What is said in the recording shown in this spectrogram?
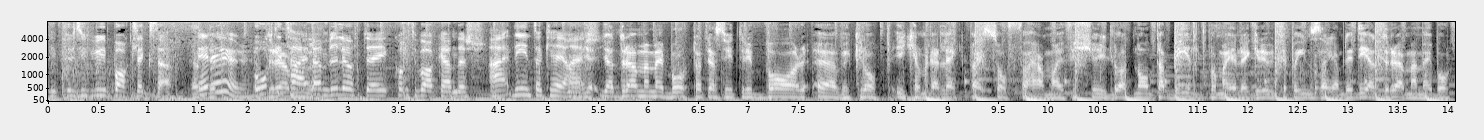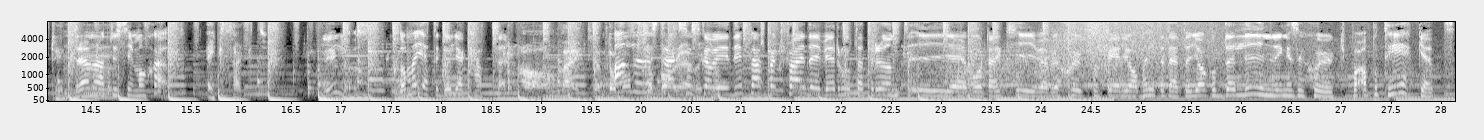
Det det blir bakläxa. Eller hur? Åk till drömmer. Thailand, vila upp dig, kom tillbaka Anders. Nej, det är inte okej, Anders. Jag, jag drömmer mig bort att jag sitter i bar överkropp i Camilla Läckbergs soffa hemma är förkyld och att någon tar bild på mig och lägger ut det på Instagram. Det är det jag drömmer mig bort till. Drömmer att du är Simon Sköld? Exakt. Lillos. De har jättegulliga katter. Ja, verkligen. De Alldeles strax så ska vi, det är Flashback Friday. Vi har rotat runt i eh, vårt arkiv över sjuk på fel jobb. Hittat ett Jakob Dahlin ringer sig sjuk på apoteket.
